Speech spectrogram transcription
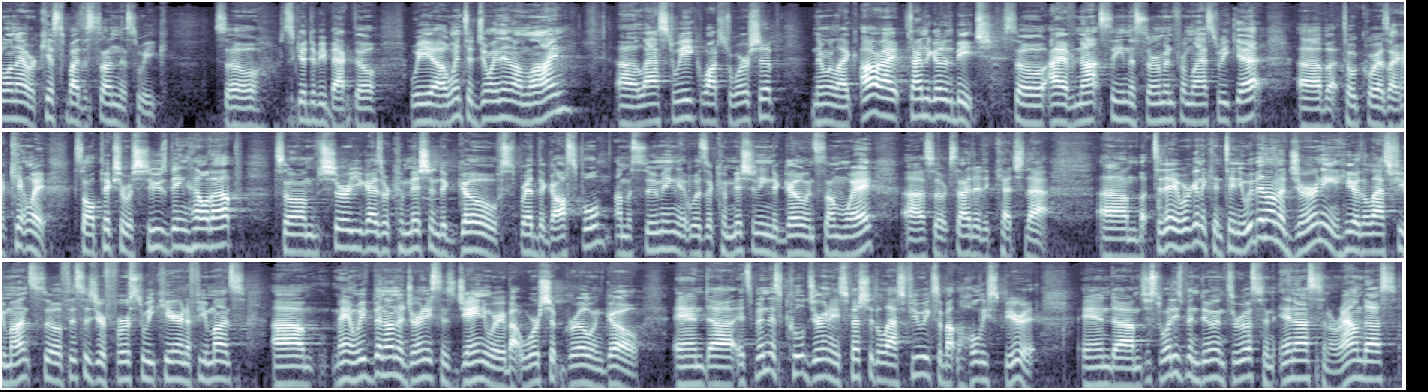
Nicole and I were kissed by the sun this week. So it's good to be back, though. We uh, went to join in online uh, last week, watched worship, and then we're like, all right, time to go to the beach. So I have not seen the sermon from last week yet, uh, but told Corey, I was like, I can't wait. Saw a picture with shoes being held up. So I'm sure you guys are commissioned to go spread the gospel. I'm assuming it was a commissioning to go in some way. Uh, so excited to catch that. Um, but today we're going to continue. We've been on a journey here the last few months. So if this is your first week here in a few months, um, man, we've been on a journey since January about worship, grow, and go. And uh, it's been this cool journey, especially the last few weeks, about the Holy Spirit and um, just what He's been doing through us and in us and around us.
